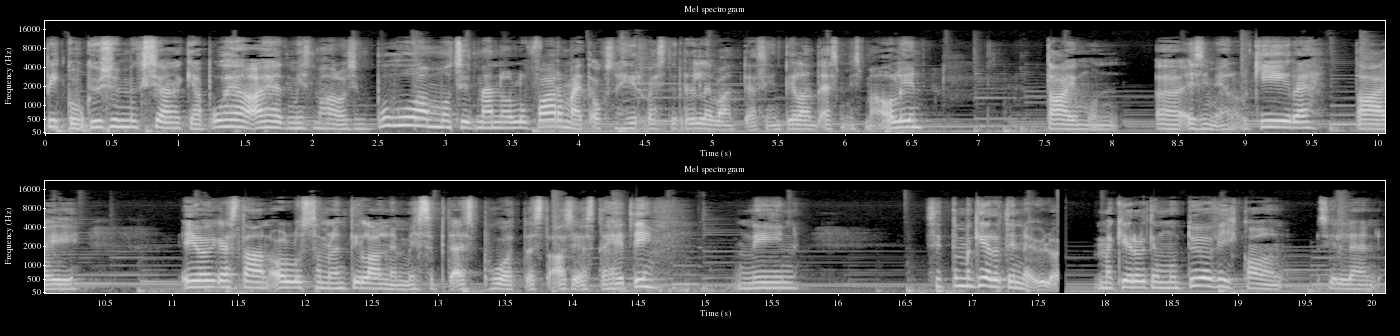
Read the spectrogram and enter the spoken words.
pikkukysymyksiä, kaikkia puheenaiheita, mistä mä haluaisin puhua, mutta sitten mä en ollut varma, että onko ne hirveästi relevantteja siinä tilanteessa, missä mä olin. Tai mun ö, esimiehellä oli kiire, tai ei oikeastaan ollut sellainen tilanne, missä pitäisi puhua tästä asiasta heti niin sitten mä kirjoitin ne ylös. Mä kirjoitin mun työvihkoon silleen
